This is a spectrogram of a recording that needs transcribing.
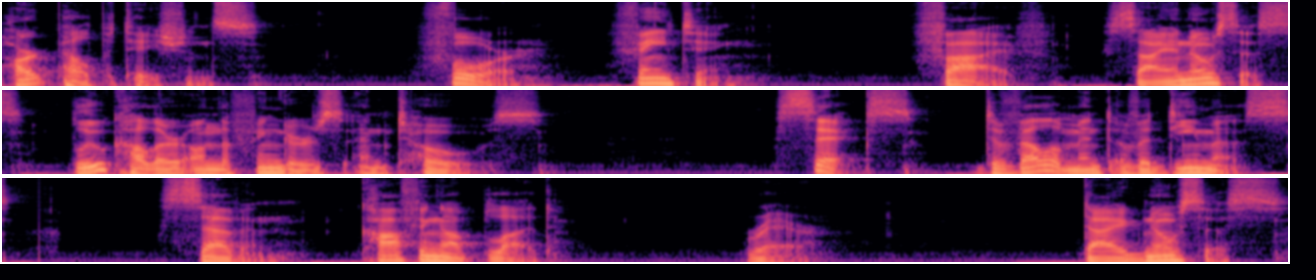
Heart palpitations. 4. Fainting. 5. Cyanosis, blue color on the fingers and toes. 6. Development of edemas. 7. Coughing up blood. Rare. Diagnosis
